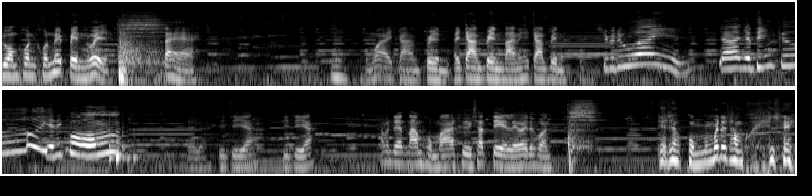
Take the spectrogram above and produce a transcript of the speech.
รวมพลคนไม่เป็นเว้ยแต่นี่ผม ว่าไอการเป็นไอการเป็นตานี้ไอการเป็นช่วยไปด้วยอย่าอย่าทิ้งกูอย่าทิ้งผมเดี๋ยวจีจีอะจีจีอะถ้ามันเดินตามผมมาคือชัดเจนเลยเว้ยทุกคนเดี๋ยวเดี๋ยวผมยังไม่ได้ทำเควสเลย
